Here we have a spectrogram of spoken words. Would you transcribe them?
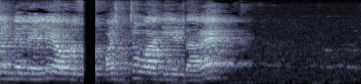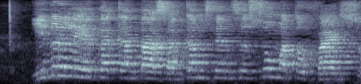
ಹಿನ್ನೆಲೆಯಲ್ಲಿ ಅವರು ಸ್ಪಷ್ಟವಾಗಿ ಹೇಳಿದ್ದಾರೆ. ಇದರಲ್ಲಿ ಇರ್ತಕ್ಕಂತ ಸರ್ಕಮ್ಸ್ಟೆನ್ಸಸ್ ಮತ್ತು ಫ್ಯಾಕ್ಟ್ಸ್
